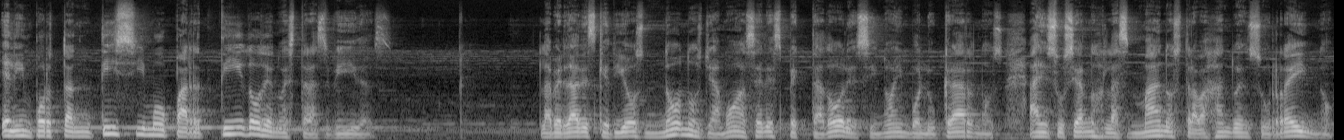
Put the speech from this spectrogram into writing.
el importantísimo partido de nuestras vidas. La verdad es que Dios no nos llamó a ser espectadores, sino a involucrarnos, a ensuciarnos las manos trabajando en su reino,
